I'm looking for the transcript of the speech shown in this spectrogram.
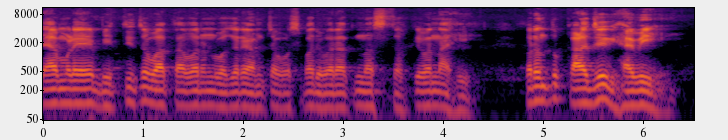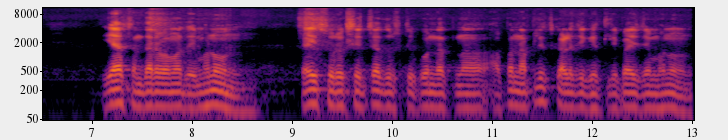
त्यामुळे भीतीचं वातावरण वगैरे आमच्या वस परिवारात नसतं किंवा नाही. परंतु काळजी घ्यावी या संदर्भामध्ये म्हणून काही सुरक्षेच्या दृष्टिकोनातनं आपण आपलीच काळजी घेतली पाहिजे म्हणून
